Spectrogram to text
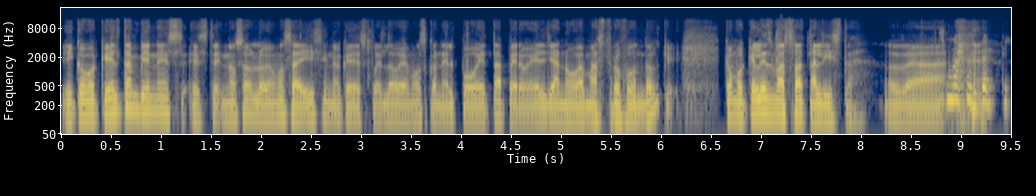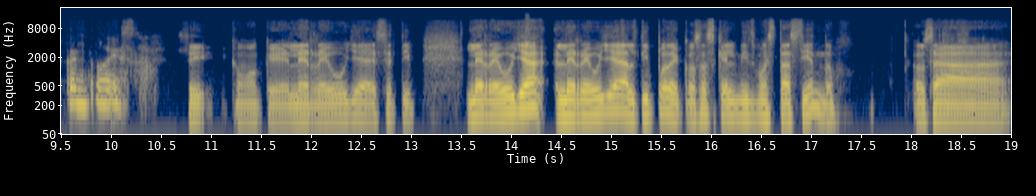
Y como que él también es, este, no solo lo vemos ahí, sino que después lo vemos con el poeta, pero él ya no va más profundo, que como que él es más fatalista, o sea... Es más escéptico en todo eso. Sí, como que le rehuye a ese tipo, le rehuye, le rehuye al tipo de cosas que él mismo está haciendo. O sea,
